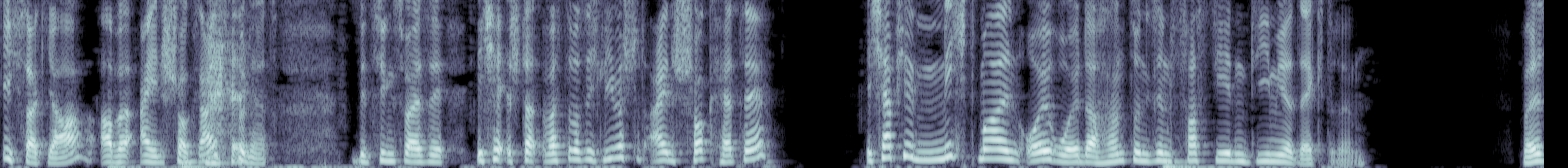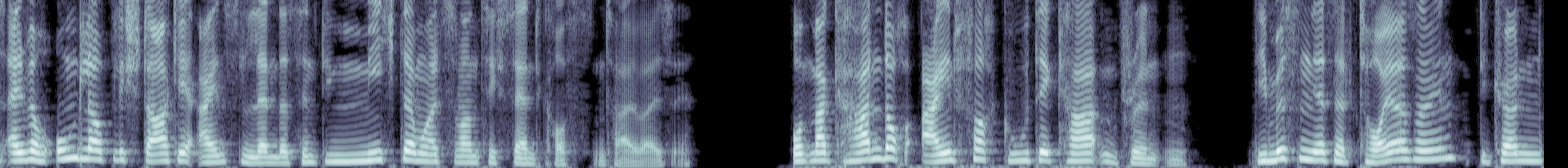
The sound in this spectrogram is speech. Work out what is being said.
Ich sag ja, aber ein Schock reicht mir nicht. Beziehungsweise, ich statt, weißt du, was ich lieber statt einen Schock hätte? Ich habe hier nicht mal einen Euro in der Hand und die sind fast jeden Dimir-Deck drin. Weil es einfach unglaublich starke Einzelländer sind, die nicht einmal 20 Cent kosten teilweise. Und man kann doch einfach gute Karten printen. Die müssen jetzt nicht teuer sein, die können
